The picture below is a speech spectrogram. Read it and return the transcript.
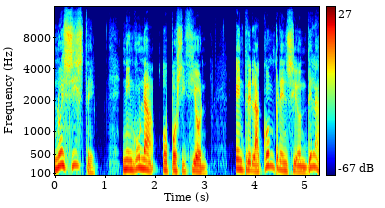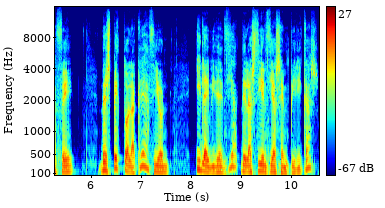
No existe ninguna oposición entre la comprensión de la fe respecto a la creación y la evidencia de las ciencias empíricas.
